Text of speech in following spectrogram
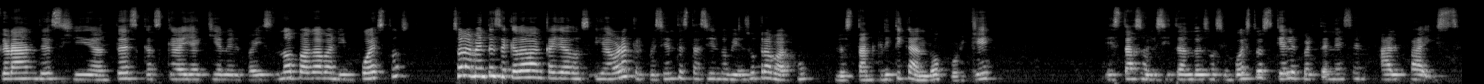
grandes, gigantescas que hay aquí en el país no pagaban impuestos? Solamente se quedaban callados y ahora que el presidente está haciendo bien su trabajo, lo están criticando porque está solicitando esos impuestos que le pertenecen al país.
